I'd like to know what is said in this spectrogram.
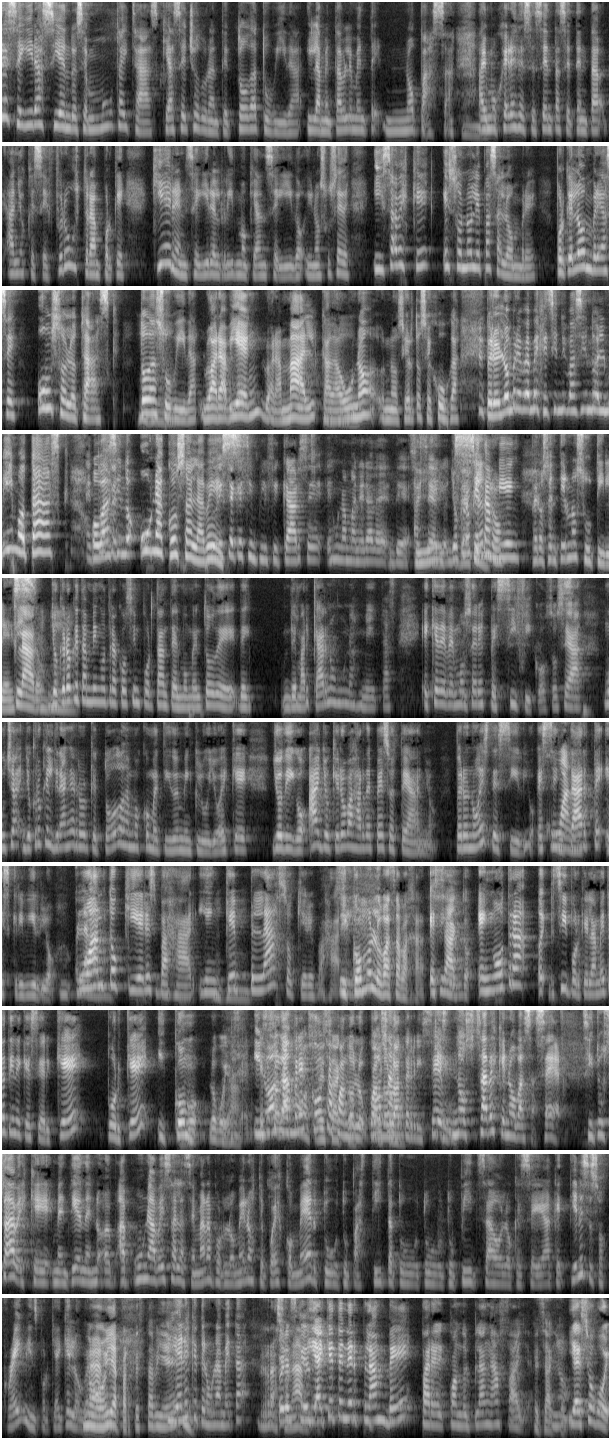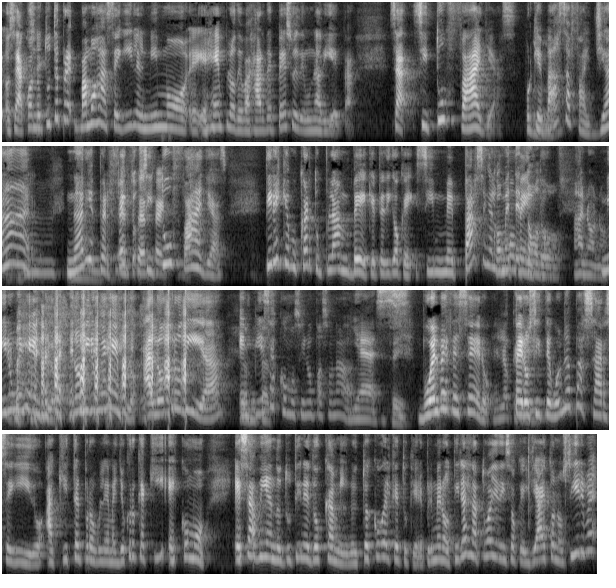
seguir haciendo ese multitask que has hecho durante toda tu vida y lamentablemente no pasa. Mm. Hay mujeres de 60, 70 años que se frustran porque quieren seguir el ritmo que han seguido y no sucede. Y sabes qué? Eso no le pasa al hombre, porque el hombre hace un solo task toda su vida, lo hará bien, lo hará mal, cada uno, ¿no es cierto?, se juzga, pero el hombre va envejeciendo y va haciendo el mismo task o va Entonces, haciendo una cosa a la vez. dices que simplificarse es una manera de, de Sí, hacerlo. Yo creo que hacerlo. también, pero sentirnos útiles. claro, yo creo que también otra cosa importante al momento de, de- de marcarnos unas metas es que debemos ser específicos. O sea, mucha, yo creo que el gran error que todos hemos cometido, y me incluyo, es que yo digo, ah, yo quiero bajar de peso este año. Pero no es decirlo, es ¿Cuándo? sentarte, escribirlo. ¿Cuánto quieres bajar y en qué plazo quieres bajar? ¿Y cómo lo vas a bajar? Exacto. En otra, eh, sí, porque la meta tiene que ser qué, por qué y cómo lo voy a hacer. Y Esas no son las tres cosas Exacto. cuando lo, cuando Cosas lo que aterricemos. no sabes que no vas a hacer. Si tú sabes que, ¿me entiendes? No, una vez a la semana por lo menos te puedes comer tu, tu pastita, tu, tu, tu pizza o lo que sea, que tienes esos cravings porque hay que lograr. No, y aparte está bien. Tienes que tener una meta es que razonable. y hay que tener plan B para cuando el plan A falla. Exacto. No. Y a eso voy. O sea, cuando tú te... pre- Vamos a seguir el mismo eh, ejemplo de bajar de peso y de una dieta. O sea, si tú fallas, porque vas a fallar, nadie es perfecto. Es Si tú fallas, tienes que buscar tu plan B que te diga, ok, si me pasa en algún Cómete momento... todo. Ah, no, no. Mira un ejemplo. No, mira un ejemplo. Al otro día empiezas como si no pasó nada. Yes. Sí. Vuelves de cero. Pero si te vuelve a pasar seguido, aquí está el problema. Yo creo que aquí es como, es sabiendo, tú tienes dos caminos y tú escoges el que tú quieres. Primero, tiras la toalla y dices, ok, ya esto no sirve.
